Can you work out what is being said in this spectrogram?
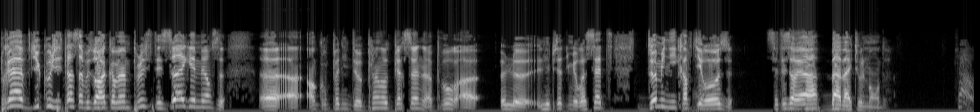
Bref, du coup, j'espère que ça vous aura quand même plu. C'était The Gamers euh, en compagnie de plein d'autres personnes pour euh, l'épisode numéro 7 de Minecraft Heroes. C'était Zoria, bye bye tout le monde. Ciao.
